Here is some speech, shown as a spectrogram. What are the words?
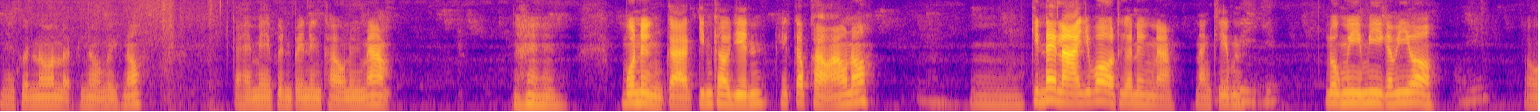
ให้เพิ่นนอนแหละพี่น้องเลยเนาะก็ให้แม่เพิ่นไปหนึ่งข้าวหนึ่งน้ำ บ่หนึ่งกะกินข้าวเย็นเฮ็ดกับข้าวเอาเนาะอืมอืมกินได้หลายอยู่บ่เทื่อหนึ่งน่ะหนังเค็มมีกินลูกมีมีก็มีบ่นี่โอ้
